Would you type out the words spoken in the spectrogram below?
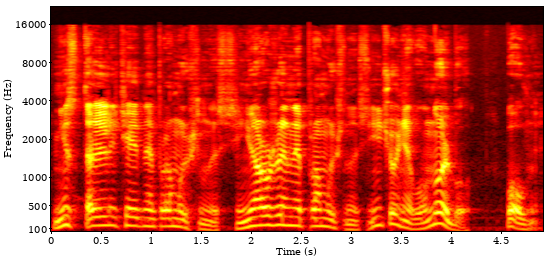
ни сталелитейной промышленности, ни оружейной промышленности, ничего не было, ноль был полный.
